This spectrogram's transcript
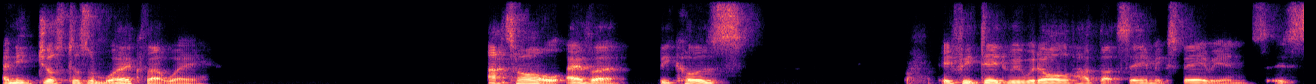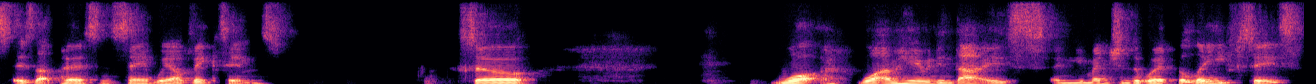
And it just doesn't work that way at all, ever, because if it did, we would all have had that same experience as, as that person saying we are victims. So what what I'm hearing in that is, and you mentioned the word beliefs, is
